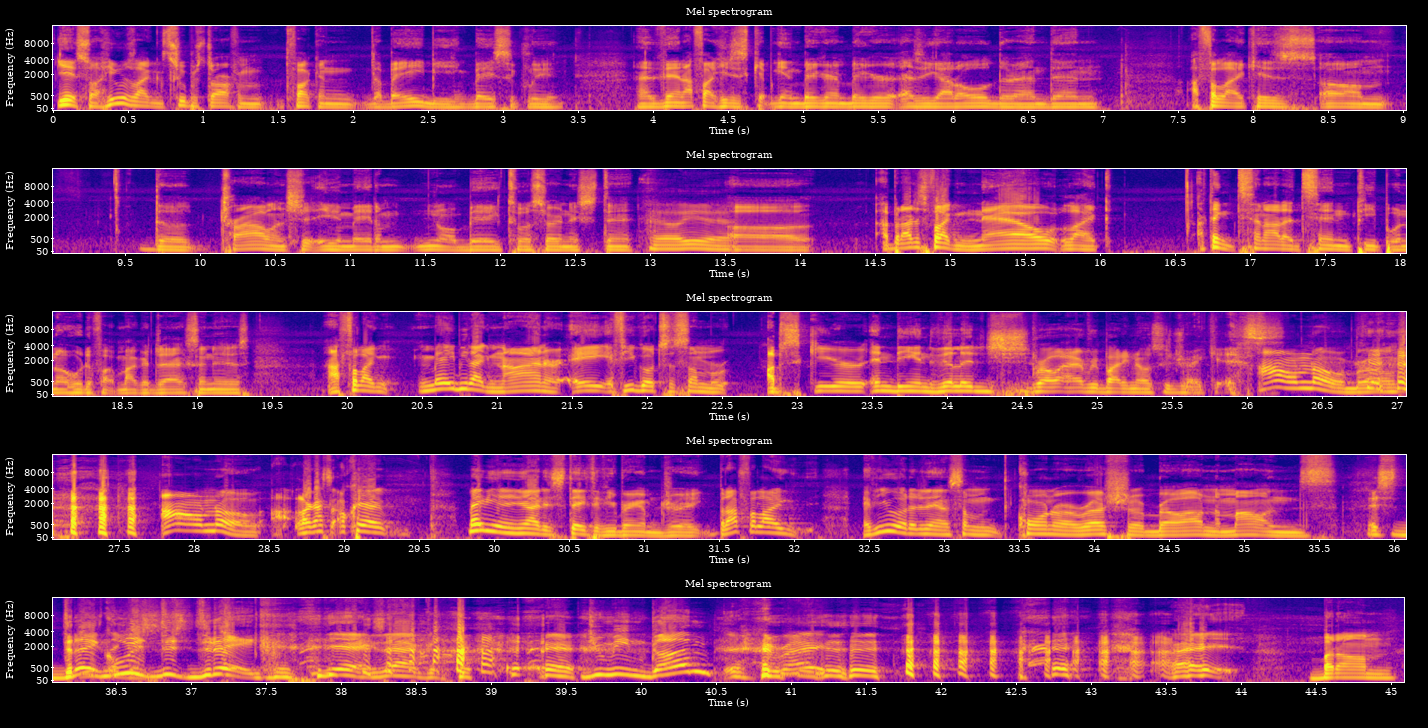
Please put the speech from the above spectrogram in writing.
yeah. So he was like a superstar from fucking the baby, basically, and then I feel like he just kept getting bigger and bigger as he got older, and then I feel like his um, the trial and shit even made him you know big to a certain extent. Hell yeah. Uh, but I just feel like now, like I think ten out of ten people know who the fuck Michael Jackson is. I feel like maybe like nine or eight if you go to some obscure Indian village bro, everybody knows who Drake is. I don't know, bro. I don't know. Like I said, okay, maybe in the United States if you bring up Drake, but I feel like if you go to damn some corner of Russia, bro, out in the mountains. It's Drake. Who is this Drake? yeah, exactly. you mean gun? right? right. But um,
